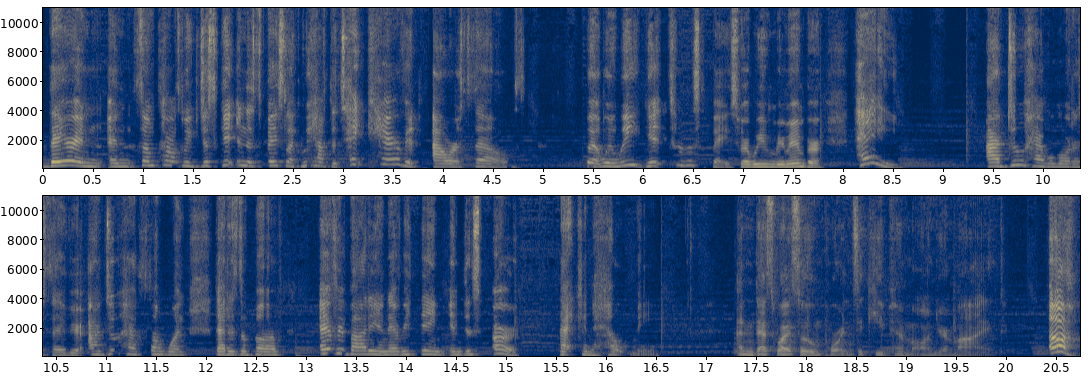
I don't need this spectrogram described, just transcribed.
there, and and sometimes we just get in the space like we have to take care of it ourselves. But when we get to the space where we remember, hey, I do have a Lord and Savior. I do have someone that is above everybody and everything in this earth that can help me. And that's why it's so important to keep Him on your mind. Oh,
